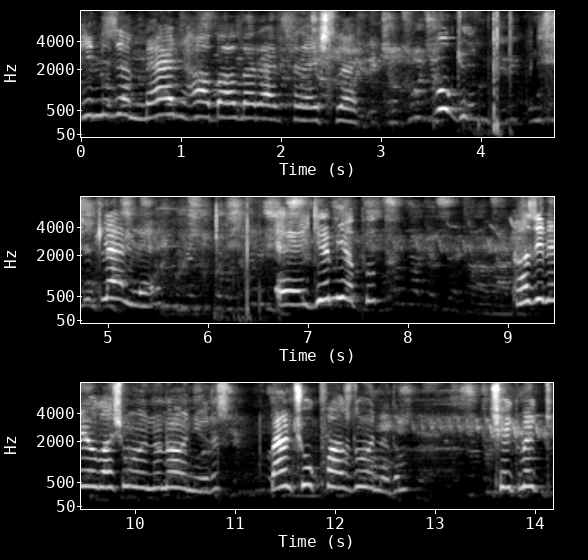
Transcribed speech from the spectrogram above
Hepinize merhabalar arkadaşlar. Bugün sizlerle e, gemi yapıp hazineye ulaşma oyununu oynuyoruz. Ben çok fazla oynadım. Çekmek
